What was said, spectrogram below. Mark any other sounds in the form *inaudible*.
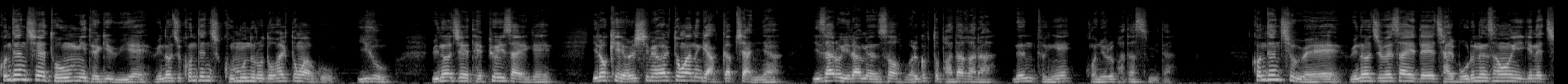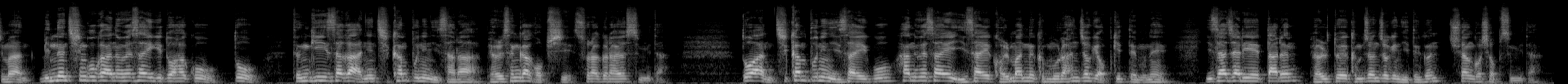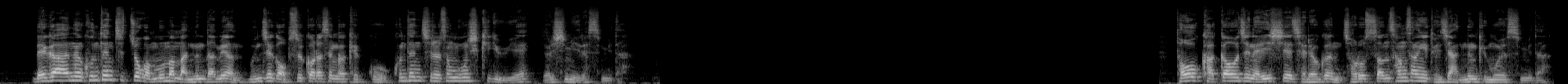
콘텐츠에 도움이 되기 위해 위너즈 콘텐츠 고문으로도 활동하고 이후 위너즈의 대표이사에게 이렇게 열심히 활동하는 게 아깝지 않냐 이사로 일하면서 월급도 받아가라는 등의 권유를 받았습니다. 컨텐츠 외에 위너즈 회사에 대해 잘 모르는 상황이긴 했지만 믿는 친구가 하는 회사이기도 하고 또 등기이사가 아닌 직함뿐인 이사라 별 생각 없이 수락을 하였습니다. 또한 직함뿐인 이사이고 한 회사의 이사에 걸맞는 근무를 한 적이 없기 때문에 이사 자리에 따른 별도의 금전적인 이득은 취한 것이 없습니다. 내가 하는 콘텐츠 쪽 업무만 맞는다면 문제가 없을 거라 생각했고 콘텐츠를 성공시키기 위해 열심히 일했습니다. 더욱 가까워진 A씨의 재력은 저로선 상상이 되지 않는 규모였습니다.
